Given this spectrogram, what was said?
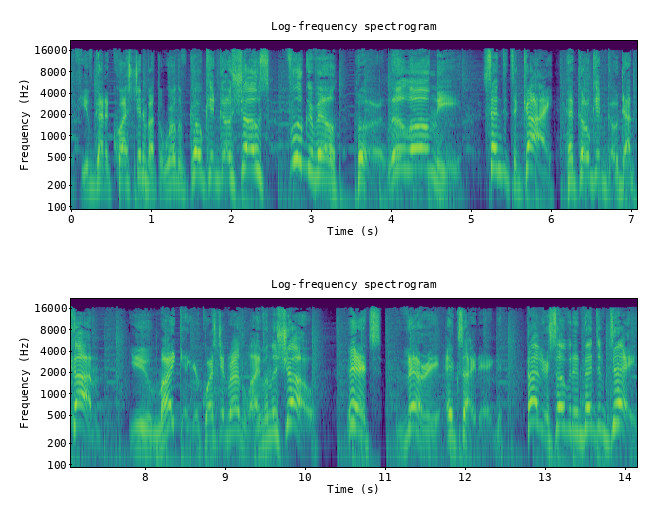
If you've got a question about the world of Go Kid Go shows, Pflugerville, or Lil old me, send it to Guy at GoKidGo.com. You might get your question read live on the show. It's very exciting. Have yourself an inventive day.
